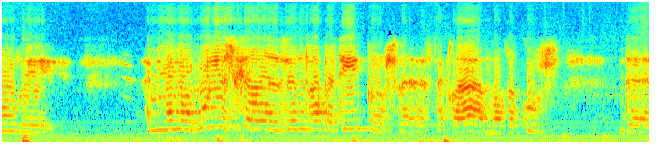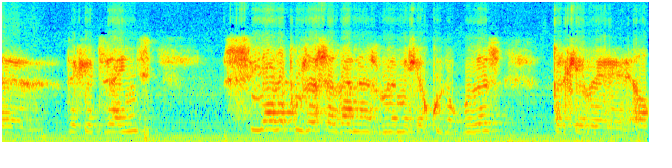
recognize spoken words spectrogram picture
molt bé. Ha algunes que les hem repetit, però està- clar, amb el recurs d'aquests anys s'hi ha de posar sardanes una mica conegudes perquè bé, el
